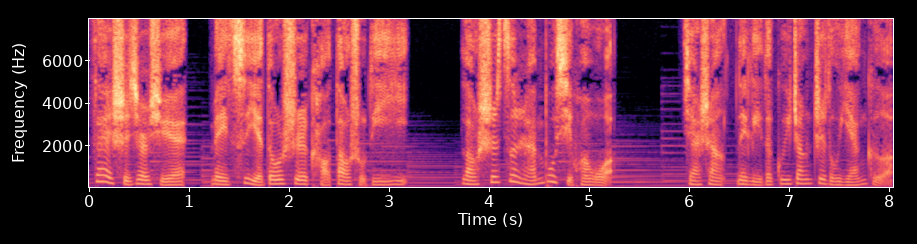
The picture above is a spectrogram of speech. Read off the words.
再使劲学，每次也都是考倒数第一，老师自然不喜欢我。加上那里的规章制度严格。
